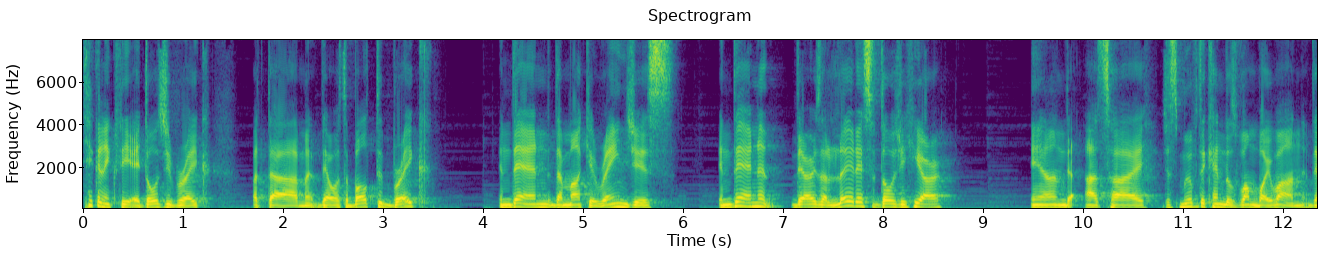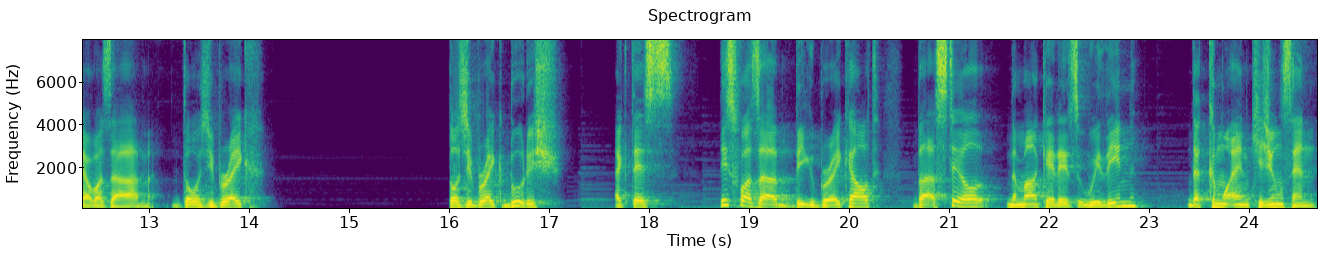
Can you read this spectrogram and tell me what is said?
technically a doji break, but um, there was about to break, and then the market ranges, and then there is a latest doji here, and as I just move the candles one by one, there was a doji break, doji break bullish, like this. This was a big breakout, but still, the market is within the Kumo and Kijun Sen,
